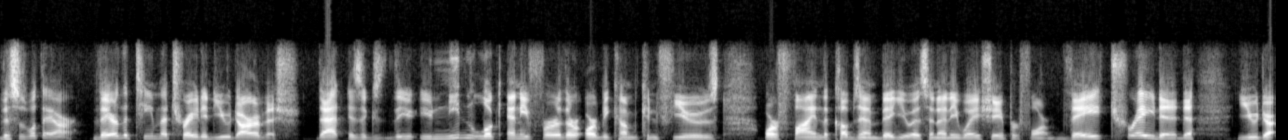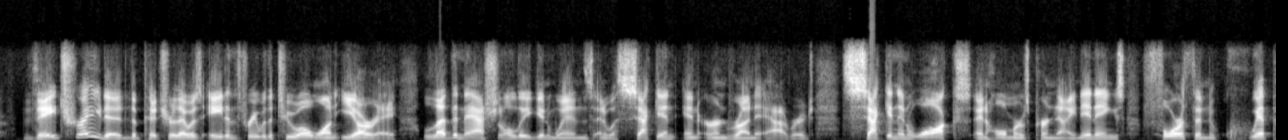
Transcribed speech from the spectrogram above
This is what they are. They are the team that traded Yu Darvish. That is, ex- you, you needn't look any further or become confused or find the Cubs ambiguous in any way, shape, or form. They traded Yu Dar- they traded the pitcher that was 8 and 3 with a 201 ERA, led the National League in wins and was second in earned run average, second in walks and homers per 9 innings, fourth in whip,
